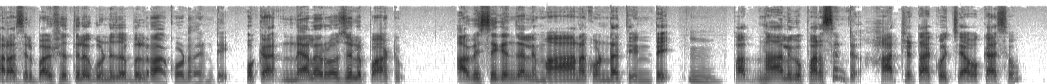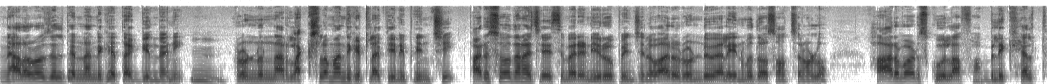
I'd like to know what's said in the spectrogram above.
మరి అసలు భవిష్యత్తులో గుండె జబ్బులు రాకూడదంటే ఒక నెల రోజుల పాటు అవిసె గింజల్ని మానకుండా తింటే. పద్నాలుగు పర్సెంట్ హార్ట్ అటాక్ వచ్చే అవకాశం నెల రోజులు తిన్నందుకే తగ్గిందని. రెండున్నర లక్షల మందికి ఇట్లా తినిపించి పరిశోధన చేసి మరి నిరూపించిన వారు రెండు వేల ఎనిమిదవ సంవత్సరంలో Harvard school of public health.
